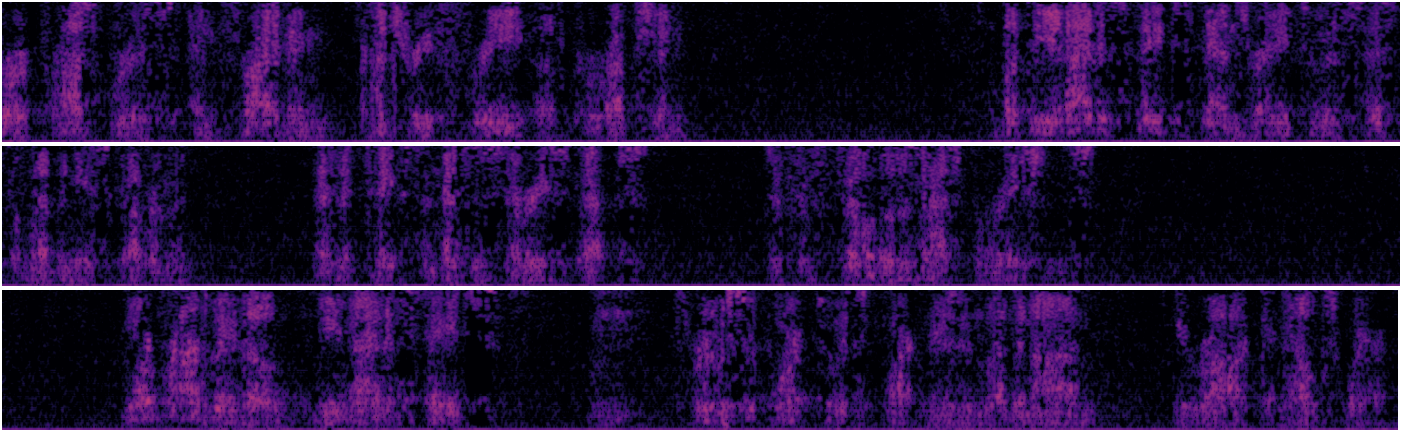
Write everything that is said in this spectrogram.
for a prosperous and thriving country free of corruption. But the United States stands ready to assist the Lebanese government as it takes the necessary steps to fulfill those aspirations. More broadly, though, the United States, through support to its partners in Lebanon, Iraq, and elsewhere,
